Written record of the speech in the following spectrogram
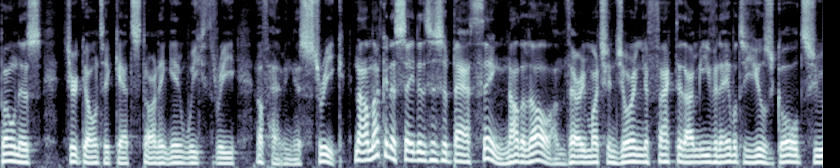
bonus that you're going to get starting in week 3 of having a streak. Now, I'm not going to say that this is a bad thing, not at all. I'm very much enjoying the fact that I'm even able to use gold to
